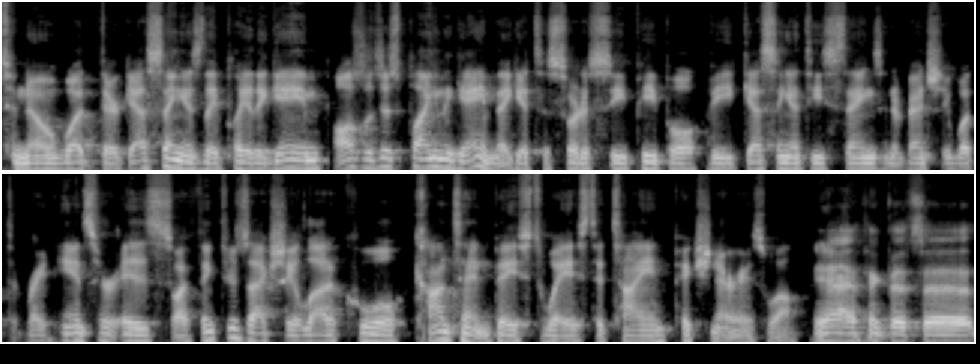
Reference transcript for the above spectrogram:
to know what they're guessing as they play the game. Also, just playing the game, they get to sort of see people be guessing at these things and eventually what the right answer is. So I think there's actually a lot of cool content-based ways to tie in Pictionary as well. Yeah, I think that's a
